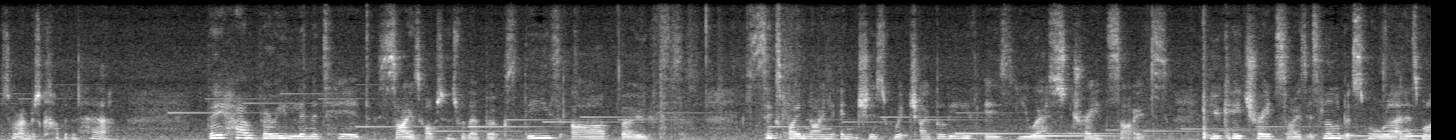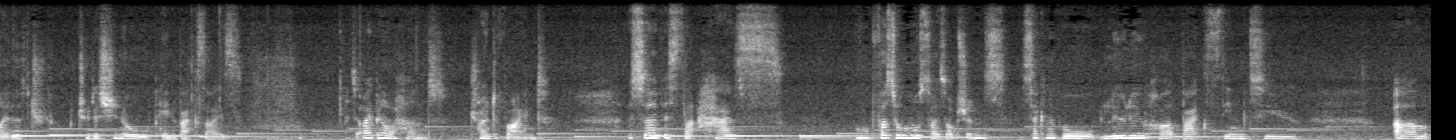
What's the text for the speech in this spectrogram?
sorry i'm just covered in hair they have very limited size options for their books. These are both 6 by 9 inches, which I believe is US trade size. UK trade size is a little bit smaller and it's more like the tr traditional paperback size. So I've been on a hunt trying to find a service that has, first of all, more size options. Second of all, Lulu hardbacks seem to um,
